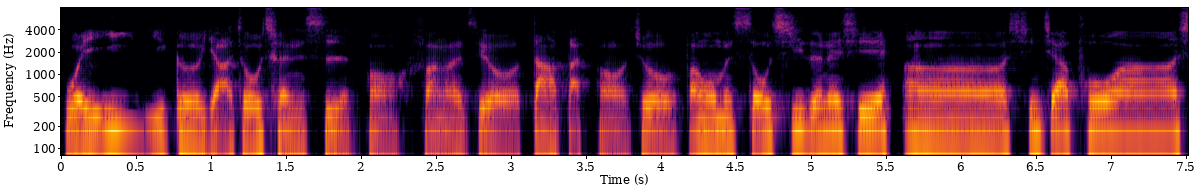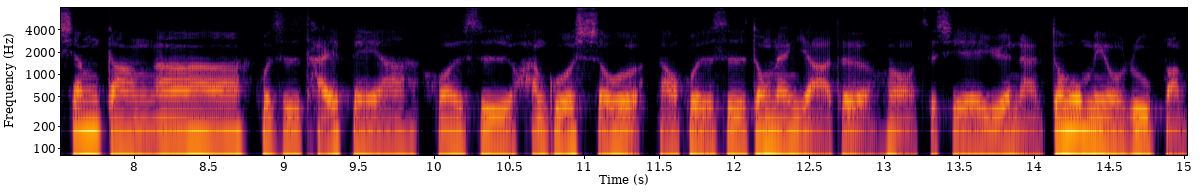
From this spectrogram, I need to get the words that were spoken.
唯一一个亚洲城市。哦，反而只有大阪。哦，就反我们熟悉的那些呃，新加坡啊、香港啊，或者是台北啊，或者是韩国首尔，然后或者是东南亚的哦，这些越南都没有入榜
